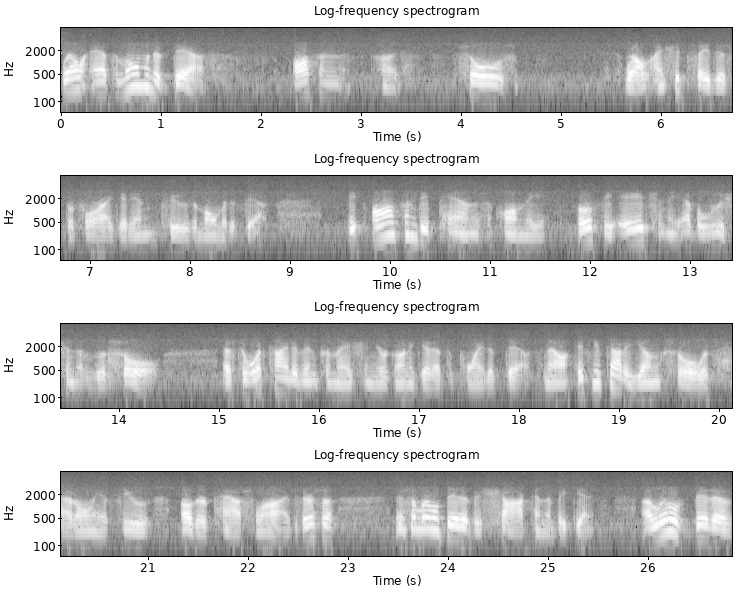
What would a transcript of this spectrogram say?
Well, at the moment of death, often uh, souls, well, I should say this before I get into the moment of death. It often depends on the both the age and the evolution of the soul as to what kind of information you're going to get at the point of death. Now, if you've got a young soul that's had only a few other past lives, there's a there's a little bit of a shock in the beginning, a little bit of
